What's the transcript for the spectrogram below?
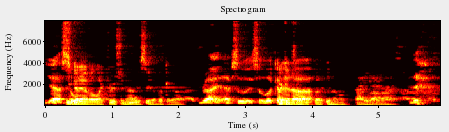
yeah, So so you got to have an electrician, obviously, to hook it up. right, absolutely. So look at it. Uh, but you know, probably.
